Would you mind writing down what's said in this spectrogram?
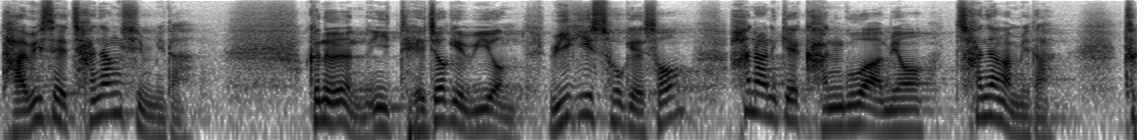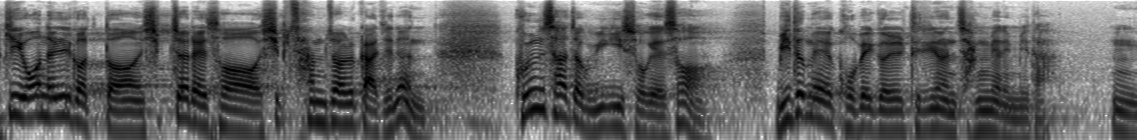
다윗의 찬양시입니다. 그는 이 대적의 위험, 위기 속에서 하나님께 간구하며 찬양합니다. 특히 오늘 읽었던 10절에서 13절까지는 군사적 위기 속에서 믿음의 고백을 드리는 장면입니다. 음,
